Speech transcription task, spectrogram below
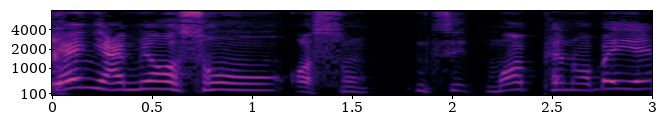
Yan Yamin or son or son, more pen obey.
